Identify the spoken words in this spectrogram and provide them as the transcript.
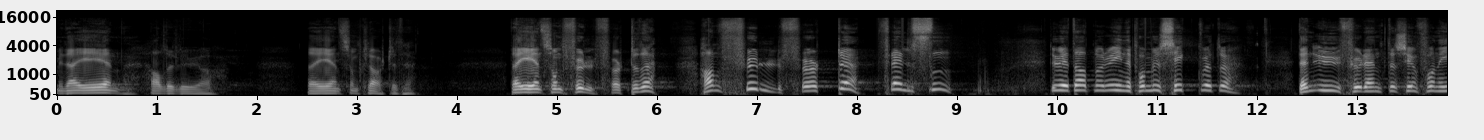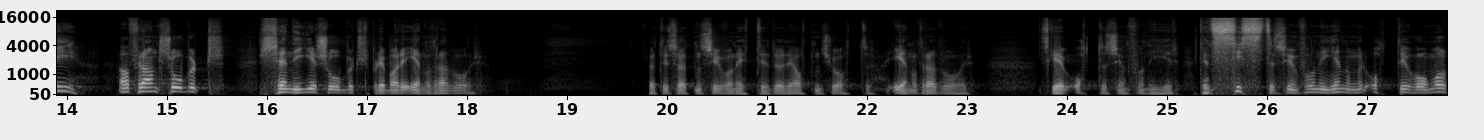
Men det er én, halleluja. Det er én som klarte det. Det er en som fullførte det. Han fullførte frelsen. Du vet at Når du er inne på musikk vet du, Den ufullendte symfoni av Frans Schubert. Geniet Schubert ble bare 31 år. Født i 1797, døde i 1828. 31 år. Skrev åtte symfonier. Den siste symfonien, nummer 80 i H-moll,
